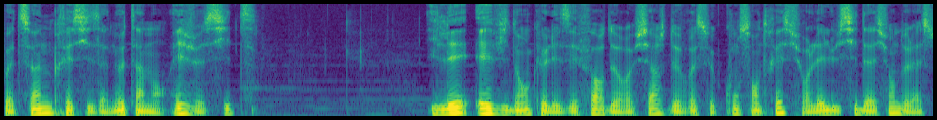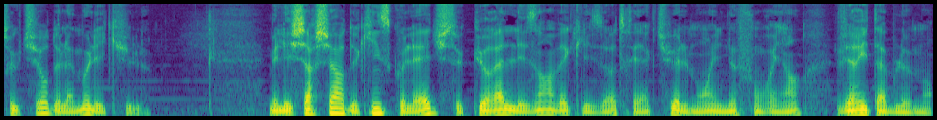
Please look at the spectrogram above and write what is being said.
Watson précisa notamment, et je cite, Il est évident que les efforts de recherche devraient se concentrer sur l'élucidation de la structure de la molécule. Mais les chercheurs de King's College se querellent les uns avec les autres et actuellement ils ne font rien, véritablement,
